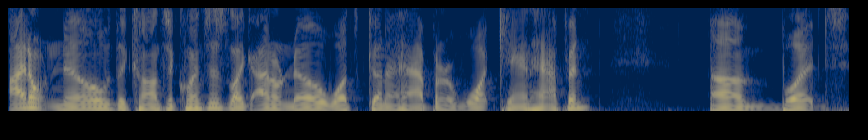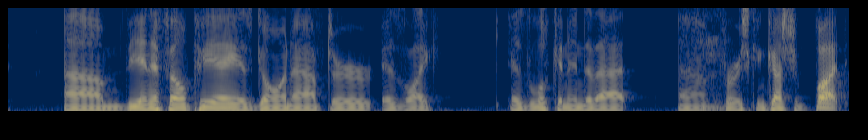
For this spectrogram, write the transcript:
i don't know the consequences like i don't know what's gonna happen or what can happen um but um the nflpa is going after is like is looking into that um, for his concussion but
